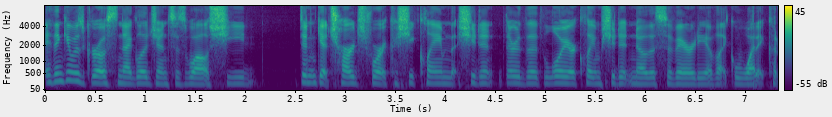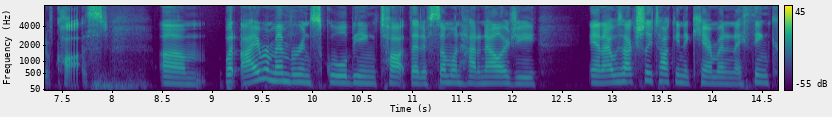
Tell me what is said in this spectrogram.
I think it was gross negligence as well. She didn't get charged for it because she claimed that she didn't. There, the lawyer claimed she didn't know the severity of like what it could have caused. Um, but I remember in school being taught that if someone had an allergy, and I was actually talking to Cameron, and I think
